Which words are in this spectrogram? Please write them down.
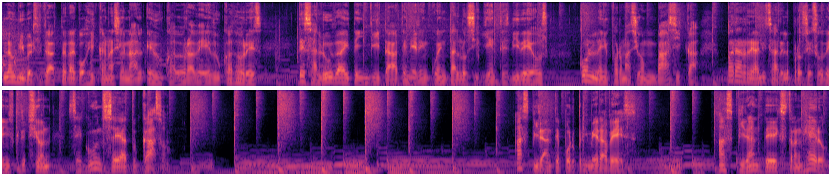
La Universidad Pedagógica Nacional Educadora de Educadores te saluda y te invita a tener en cuenta los siguientes videos con la información básica para realizar el proceso de inscripción según sea tu caso. Aspirante por primera vez. Aspirante extranjero.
